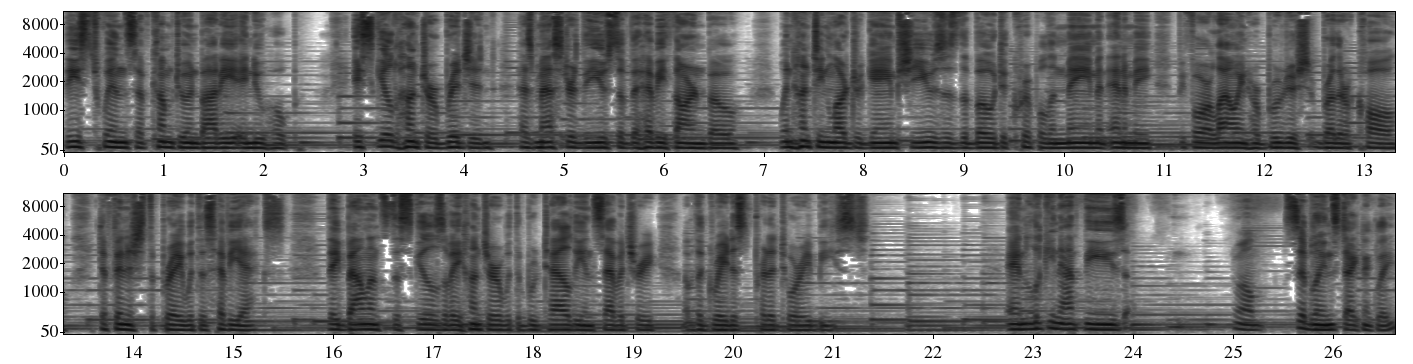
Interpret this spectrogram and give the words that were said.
these twins have come to embody a new hope. A skilled hunter, Brighid, has mastered the use of the heavy Tharn bow. When hunting larger game, she uses the bow to cripple and maim an enemy before allowing her brutish brother Caul to finish the prey with his heavy axe. They balance the skills of a hunter with the brutality and savagery of the greatest predatory beast. And looking at these, well, siblings technically,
